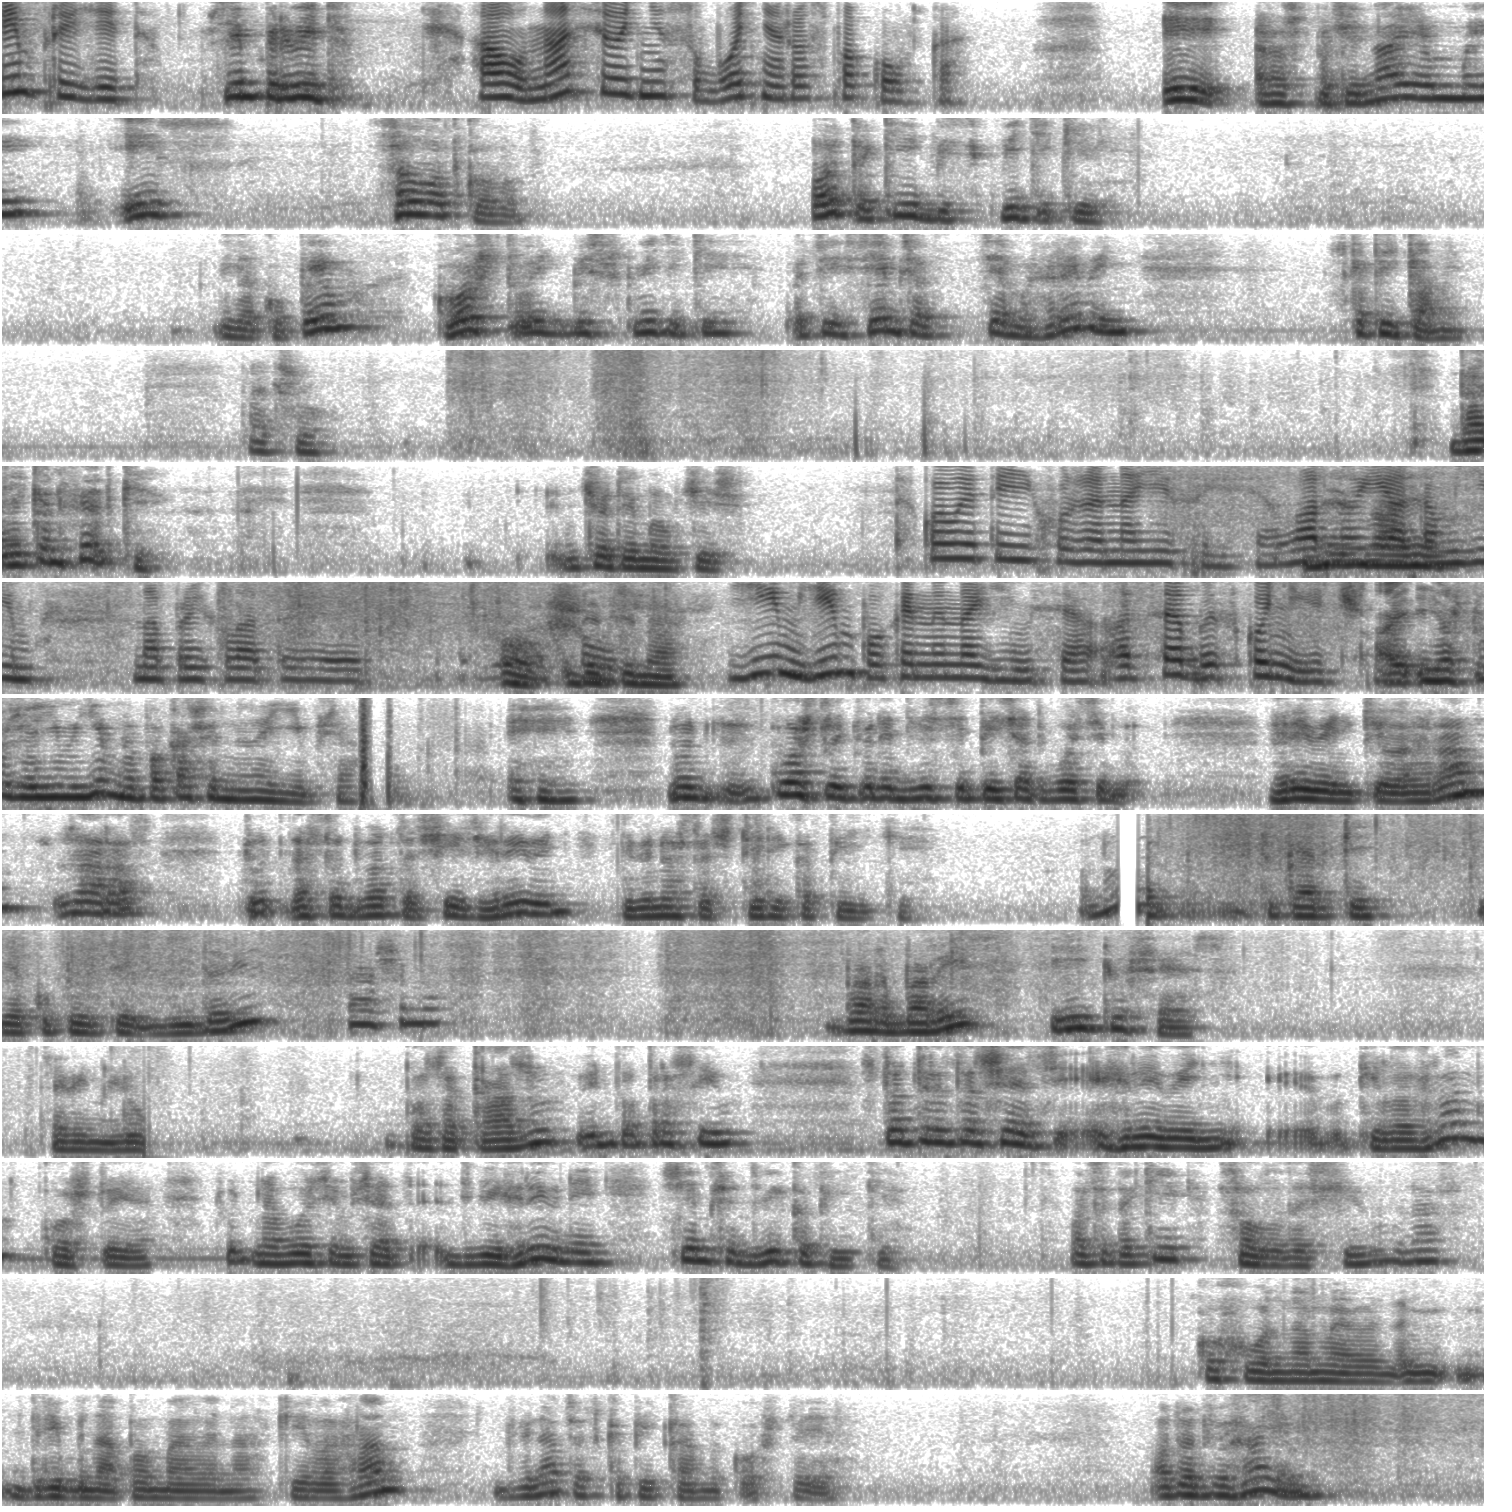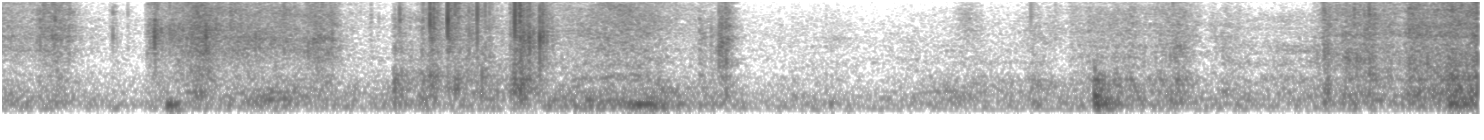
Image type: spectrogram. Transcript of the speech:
Всім привіт! Всім привіт! А у нас сьогодні суботня розпаковка. І розпочинаємо ми із солодкого. Ось такі бісквітики. Я купив, коштують бісквітики. Оці 77 гривень з копійками. Так що. Далі конфетки. Чого ти мовчиш? Та коли ти їх уже наїсися. Ладно, я знаю. там їм, наприклад, е, О, щось. дитина. Їм, їм, поки не наїмся, а це безконечно. А я ж теж їм їм, але поки що не наївся. Ну, коштують вони 258 гривень кілограм зараз. Тут на 126 гривень 94 копійки. Ну, цукерки я купив це дідові нашому. Барбарис і дюшес. Це він любить. По заказу він попросив. 136 гривень е, кілограм коштує. Тут на 82 гривні 72 копійки. Ось такі солодощі у нас. Кухонна мелена, дрібна помелена кілограм 12 з копійками коштує. От одвигаємо.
